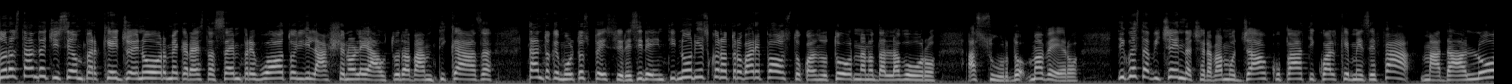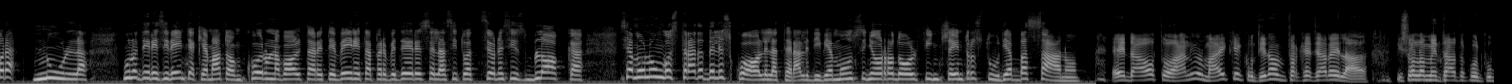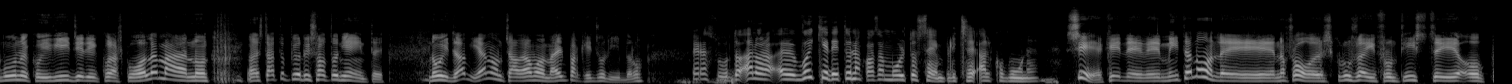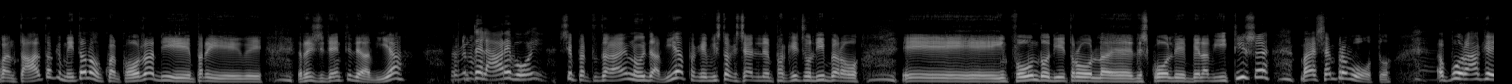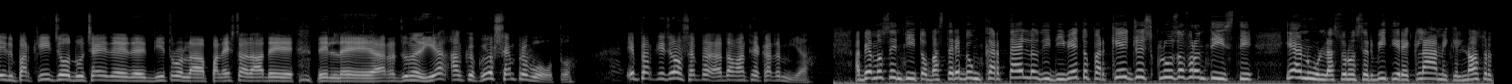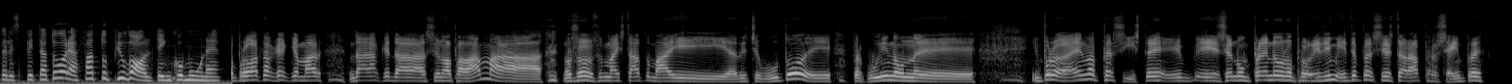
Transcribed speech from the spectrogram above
Nonostante ci sia un parcheggio enorme che resta sempre vuoto, gli lasciano le auto davanti casa, tanto che molto spesso i residenti non riescono a trovare posto quando tornano dal lavoro. Assurdo, ma vero. Di questa vicenda ci eravamo già occupati qualche mese fa, ma da allora nulla. Uno dei residenti ha chiamato ancora una volta Rete Veneta per vedere se la situazione si sblocca. Siamo lungo strada delle scuole, laterale di via Monsignor Rodolfi, in centro studi a Bassano. È da otto anni ormai che continuano a parcheggiare là. Mi sono lamentato col comune, con i vigili, con la scuola, ma non, non è stato più risolto niente. Noi da via non avevamo mai il parcheggio libero. Per assurdo. Allora, eh, voi chiedete una cosa molto semplice al comune. Sì, che mettano, le, non so, esclusa i frontisti o quant'altro, che mettano qualcosa di, per i residenti della via. Per tutelare voi? Sì, per tutelare noi da via, perché visto che c'è il parcheggio libero fondo dietro le, le scuole Bellavitis, ma è sempre vuoto. Oppure anche il parcheggio dove c'è dietro la palestra de, della ragioneria, anche quello è sempre vuoto e parcheggiano sempre davanti a casa mia. Abbiamo sentito basterebbe un cartello di divieto parcheggio escluso frontisti e a nulla sono serviti i reclami che il nostro telespettatore ha fatto più volte in comune. Ho provato anche a chiamare, andare anche da Sino Pavan ma non sono mai stato mai ricevuto e per cui non, eh, il problema persiste e, e se non prendono provvedimenti persisterà per sempre.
